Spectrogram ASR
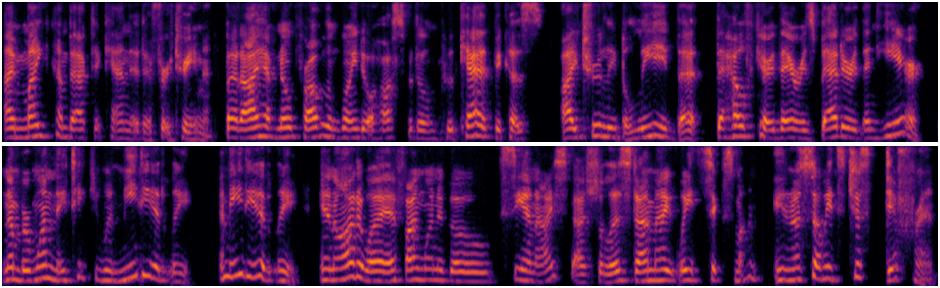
I might come back to Canada for treatment. But I have no problem going to a hospital in Phuket because I truly believe that the healthcare there is better than here. Number one, they take you immediately immediately. In Ottawa, if I want to go see an eye specialist, I might wait six months. You know, so it's just different.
